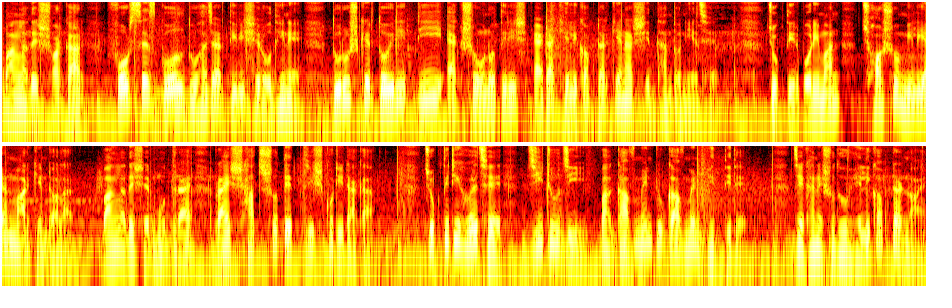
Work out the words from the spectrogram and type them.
বাংলাদেশ সরকার ফোর্সেস গোল দু হাজার অধীনে তুরস্কের তৈরি টি একশো উনতিরিশ অ্যাটাক হেলিকপ্টার কেনার সিদ্ধান্ত নিয়েছে। চুক্তির পরিমাণ ছশো মিলিয়ন মার্কিন ডলার। বাংলাদেশের মুদ্রায় প্রায় সাতশো তেত্রিশ কোটি টাকা। চুক্তিটি হয়েছে জি টু জি বা গভর্নমেন্ট টু গভর্নমেন্ট ভিত্তিতে, যেখানে শুধু হেলিকপ্টার নয়,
